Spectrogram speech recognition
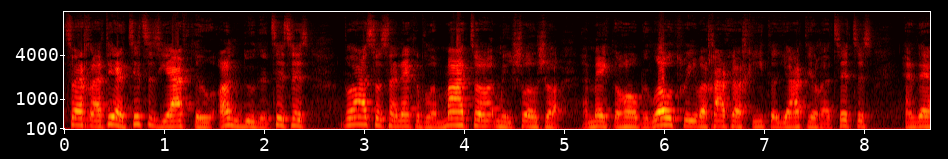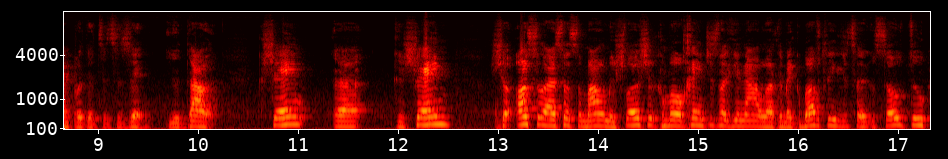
Tzarech latir tzitzis, you have to undo the tzitzis. V'lasos hanekav lamata mishlosha and make the hole below three. V'charkach yita yatir tzitzis and then put the tzitzis in. You dalit. Kshem, uh, kshem. She'asa lasos amal mishlosha kamo chen. Just like you're not allowed to make above three, so too.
